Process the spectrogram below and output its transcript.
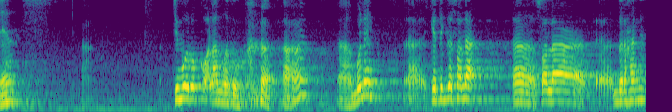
Ya. Ha. Cuba rukuk lama tu. ha, ha, boleh. Ha, ketika solat uh, solat uh, gerhana.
